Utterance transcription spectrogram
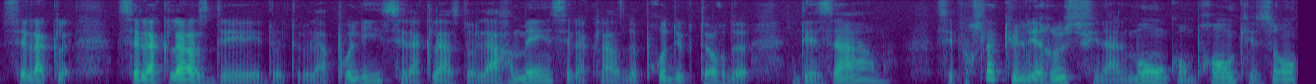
c'est la, la, classe des, de, la police, c'est la classe de l'armée, c'est la classe de producteurs de, des armes. C'est pour cela que les Russes, finalement, on comprend qu'ils ont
